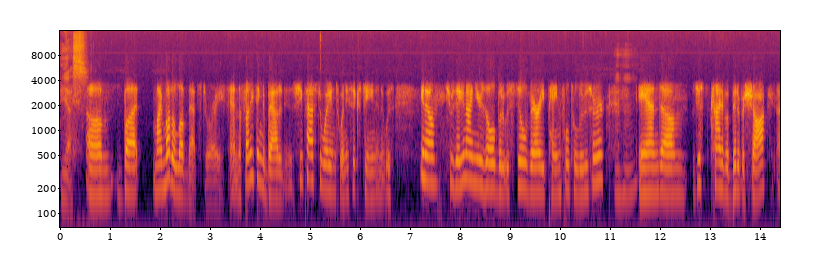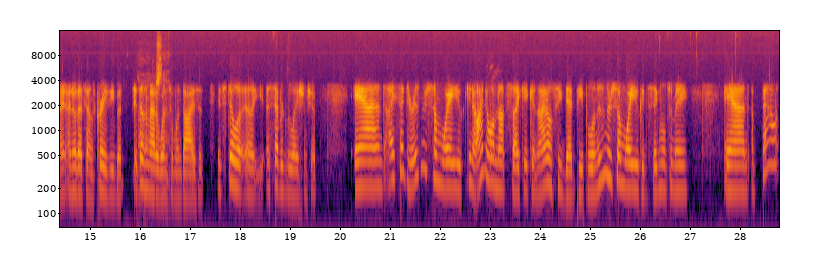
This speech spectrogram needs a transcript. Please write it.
Yes. Um, but my mother loved that story, and the funny thing about it is she passed away in 2016, and it was, you know, she was 89 years old, but it was still very painful to lose her, mm-hmm. and um, just kind of a bit of a shock. I, I know that sounds crazy, but it doesn't matter when someone dies. It, it's still a, a severed relationship. And I said to her, "Isn't there some way you, you know, I know I'm not psychic and I don't see dead people, and isn't there some way you could signal to me?" And about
